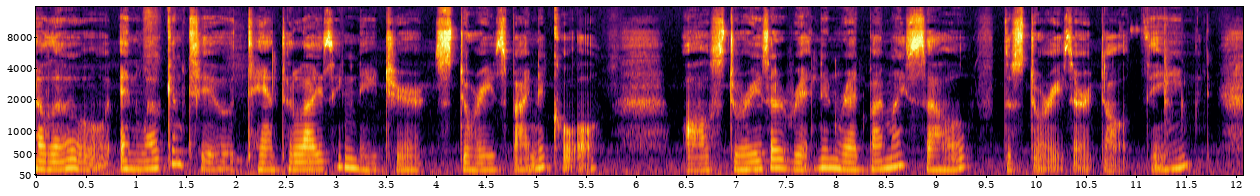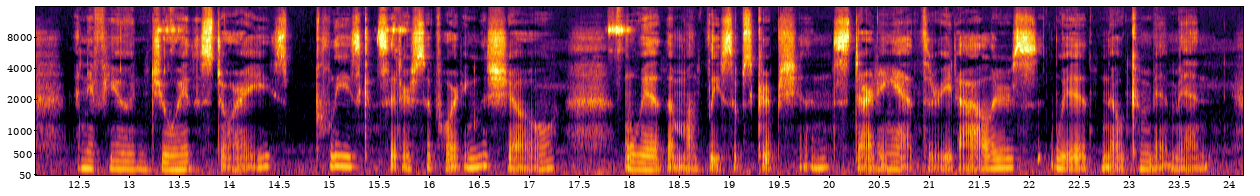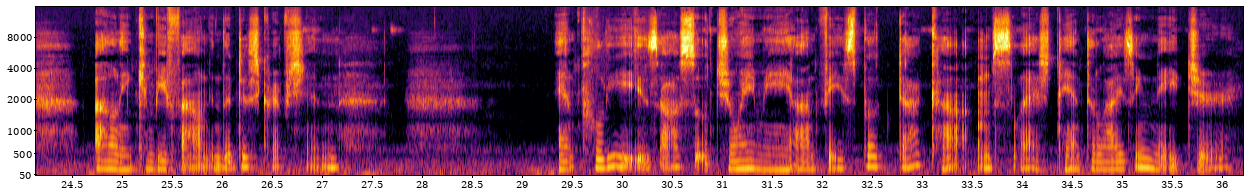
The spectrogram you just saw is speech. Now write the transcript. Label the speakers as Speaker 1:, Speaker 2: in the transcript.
Speaker 1: Hello, and welcome to Tantalizing Nature Stories by Nicole. All stories are written and read by myself. The stories are adult themed. And if you enjoy the stories, please consider supporting the show with a monthly subscription starting at $3 with no commitment. A link can be found in the description. And please also join me on facebook.com slash tantalizing nature.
